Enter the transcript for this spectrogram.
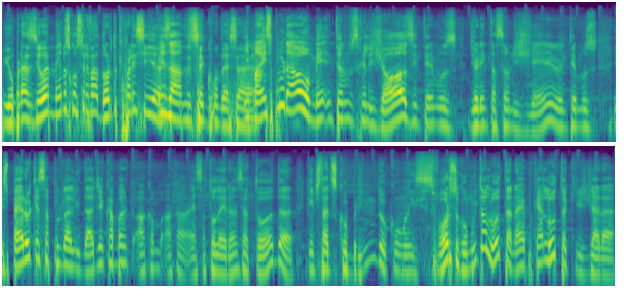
e o Brasil é menos conservador do que parecia. Exato. Segundo essa. E mais plural, em termos religiosos, em termos de orientação de gênero, em termos. Espero que essa pluralidade acaba, acaba- aca- essa tolerância toda que a gente está descobrindo com esforço, com muita luta, né? Porque é a luta que gera,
